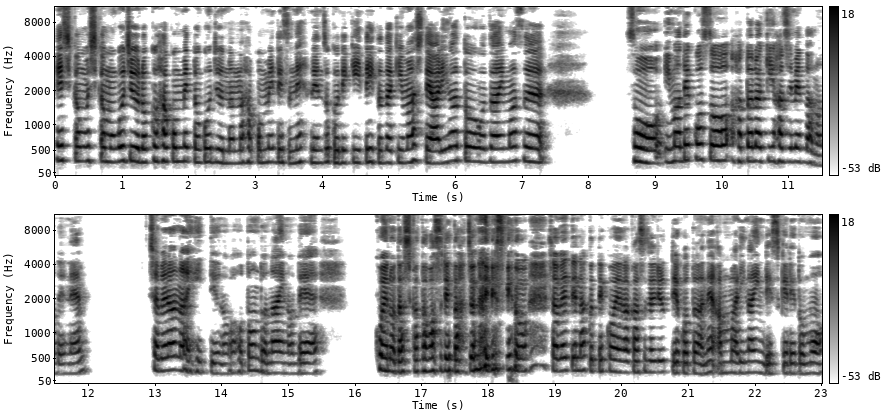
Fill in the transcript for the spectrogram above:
えしかもしかも56箱目と57箱目ですね。連続で聞いていただきましてありがとうございます。そう、今でこそ働き始めたのでね、喋らない日っていうのがほとんどないので、声の出し方忘れたじゃないですけど、喋ってなくて声がかすれるっていうことはね、あんまりないんですけれども、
